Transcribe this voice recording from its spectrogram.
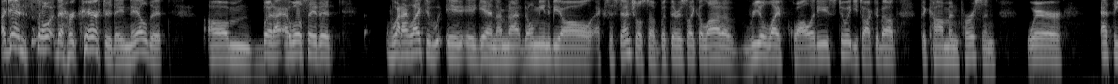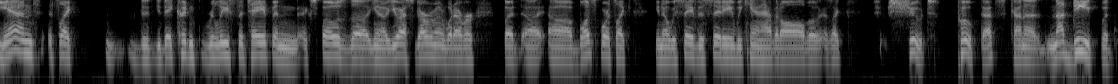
again so that her character they nailed it um but I, I will say that what I like to again, I'm not don't mean to be all existential stuff, but there's like a lot of real life qualities to it. You talked about the common person, where at the end it's like the, they couldn't release the tape and expose the you know U.S. government, whatever. But uh, uh, Bloodsport's like you know we saved the city, we can't have it all. But it's like sh- shoot, poop. That's kind of not deep, but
